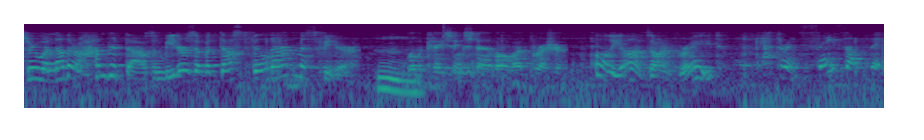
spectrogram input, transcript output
through another 100,000 meters of a dust filled atmosphere. Hmm. Will the casing stand all that pressure? Well, the odds aren't great. Catherine, say something.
